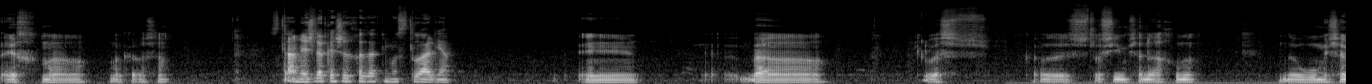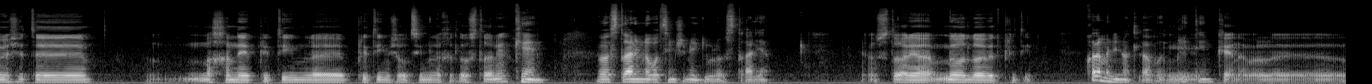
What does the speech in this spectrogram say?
איך, מה, מה קרה שם? סתם, יש לה קשר חזק עם אוסטרליה. אה, ב... כאילו יש כמה 30 שנה האחרונות. נאורו משמשת אה, מחנה פליטים לפליטים שרוצים ללכת לאוסטרליה. כן. והאוסטרלים לא רוצים שהם יגיעו לאוסטרליה. אוסטרליה מאוד לא אוהבת פליטים. כל המדינות לא אוהבות פליטים. כן, אבל אה,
